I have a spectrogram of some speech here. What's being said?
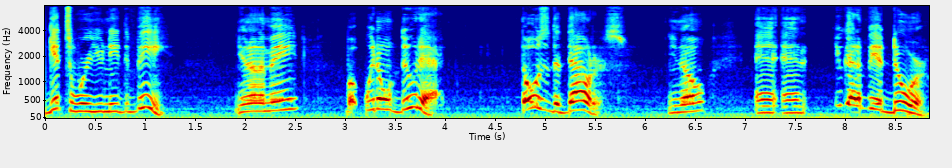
get to where you need to be. You know what I mean? But we don't do that. Those are the doubters, you know? And and you got to be a doer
